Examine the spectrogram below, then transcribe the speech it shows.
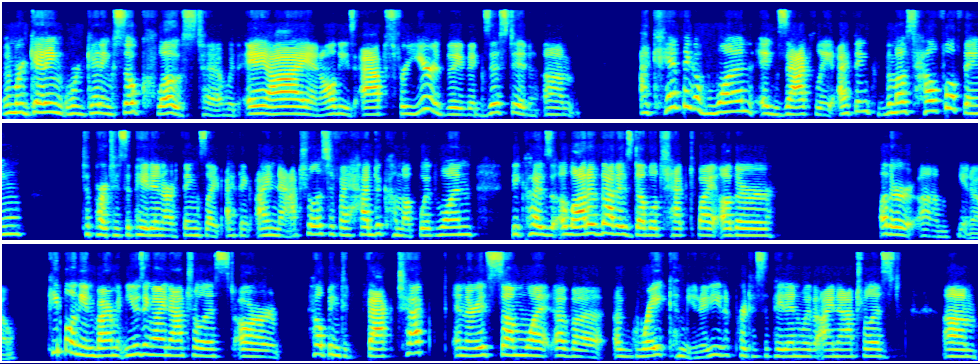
and we're getting we're getting so close to with AI and all these apps for years they've existed. Um, I can't think of one exactly. I think the most helpful thing to participate in are things like I think iNaturalist, if I had to come up with one, because a lot of that is double checked by other other um, you know, people in the environment using iNaturalist are helping to fact check and there is somewhat of a, a great community to participate in with iNaturalist. Um,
